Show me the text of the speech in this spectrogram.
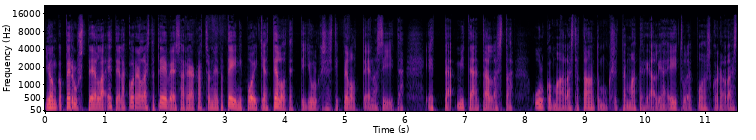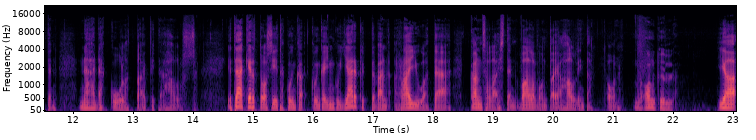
jonka perusteella eteläkorealaista TV-sarjaa katsoneita teinipoikia telotettiin julkisesti pelotteena siitä, että mitään tällaista ulkomaalaista taantumuksesta materiaalia ei tule pohjoiskorealaisten nähdä, kuulla tai pitää hallussa. Ja tämä kertoo siitä, kuinka, kuinka niin kuin järkyttävän rajua tämä kansalaisten valvonta ja hallinta on. No on kyllä. Ja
